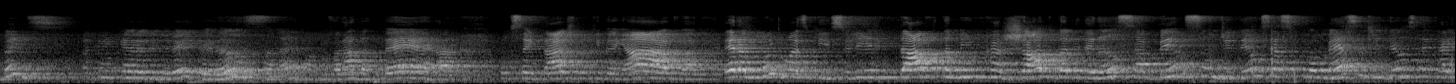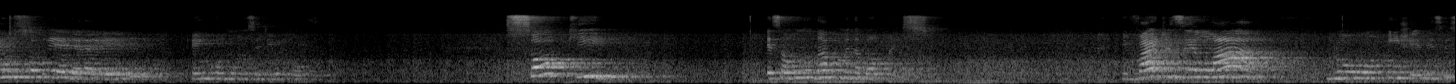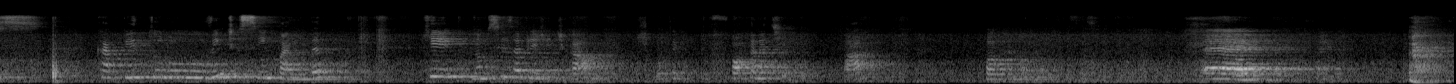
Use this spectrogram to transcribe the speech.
bens, aquilo que era de direito, herança, né? Uma da terra, porcentagem do que ganhava. Era muito mais do que isso. Ele herdava também o cajado da liderança, a bênção de Deus e as promessas de Deus recaíam sobre ele. Era ele quem conduziria o povo. Só que Esaú não dava muita bola para isso. E vai dizer lá no, em Gênesis, capítulo 25 ainda, que não precisa abrir, gente, calma. Escuta, foca na tia, tá? Foca não. É,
